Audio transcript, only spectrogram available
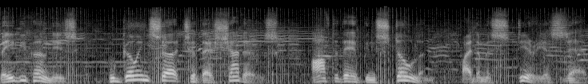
baby ponies who go in search of their shadows after they have been stolen by the mysterious Zeb.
